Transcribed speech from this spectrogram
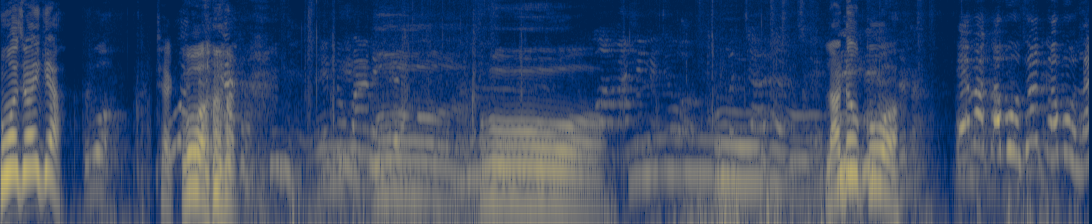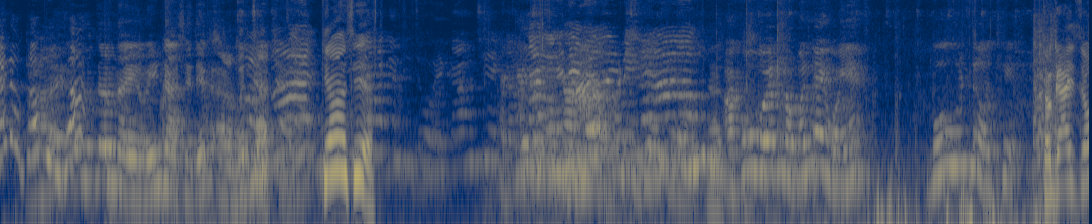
હું જોઈ ગયા? છે કુવો ઓ. લાડુ કુવો એમાં કબૂ છે કબૂ લાડુ કબૂ જો કબૂતરના એ ઈંડા છે દેખ આ બચ્ચા છે ક્યાં છે? આ કૂવો એટલો બનાવ્યો હે. બહુ ઊંડો છે. તો ગાય જો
